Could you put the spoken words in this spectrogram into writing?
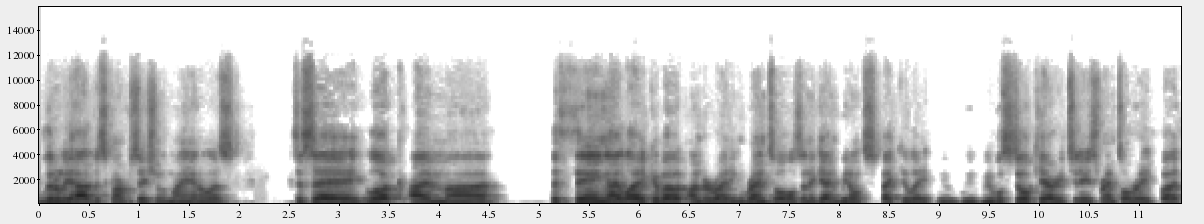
literally had this conversation with my analyst to say, look, I'm. Uh, the thing I like about underwriting rentals, and again, we don't speculate. We, we, we will still carry today's rental rate, but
